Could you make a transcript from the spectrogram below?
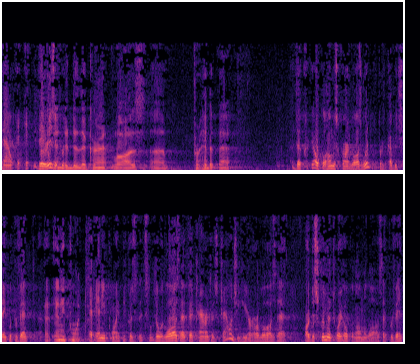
Now, it, it, there is and a. do the current laws uh, prohibit that? The Oklahoma's current laws would, uh, we think, would prevent at any point. At any point, because the laws that, that Tarrant is challenging here are laws that are discriminatory Oklahoma laws that prevent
